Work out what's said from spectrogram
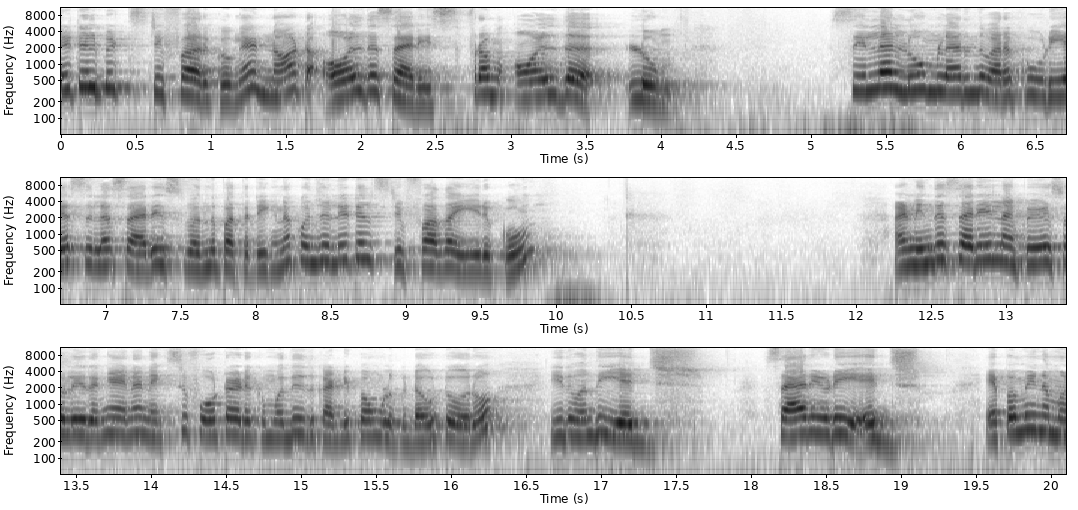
லிட்டில் பிட் ஸ்டிஃபாக இருக்குங்க. Not all the sarees from all the loom சில லூம்லேருந்து வரக்கூடிய சில சாரீஸ் வந்து பார்த்துட்டிங்கன்னா கொஞ்சம் லிட்டில் ஸ்டிஃபாக தான் இருக்கும். அண்ட் இந்த சரியில் நான் இப்போவே சொல்லிடுறேங்க. ஏன்னா நெக்ஸ்ட் ஃபோட்டோ எடுக்கும்போது இது கண்டிப்பாக உங்களுக்கு டவுட் வரும். இது வந்து எஜ் சாரியுடைய எஜ் எப்போவுமே நம்ம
